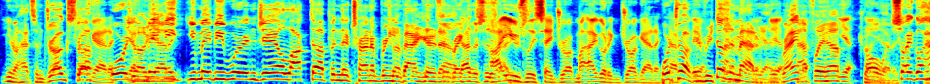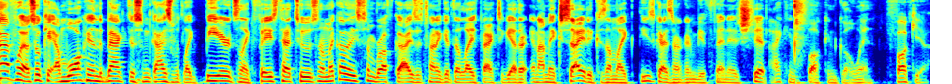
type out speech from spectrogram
you know, had some drug stuff, addict, or yeah. you Drug maybe addict. you maybe were in jail, locked up, and they're trying to bring Trying you to back figure into it out. regular That's- I society." usually say drug. My, I go to drug addict. or drug Every addict. Doesn't time, matter, addict. right? Halfway half, Yeah, drug oh, addict. So I go halfway house. Okay, I'm walking in the back. There's some guys with like beards and like face tattoos. And I'm like, oh, these some rough guys that are trying to get their life back together. And I'm excited because I'm like, these guys aren't going to be offended as shit. I can fucking go in. Fuck yeah.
